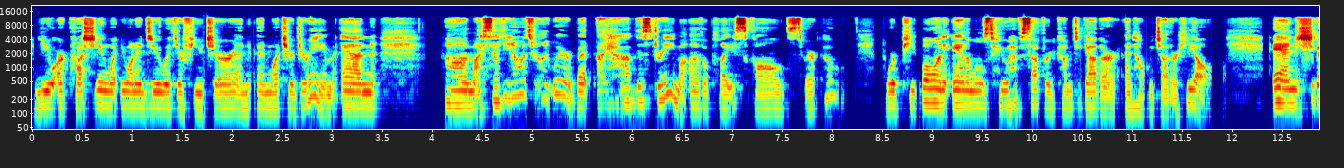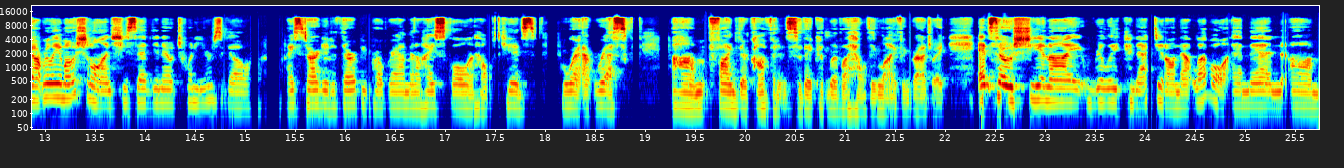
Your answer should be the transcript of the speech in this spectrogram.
You are questioning what you want to do with your future and, and what's your dream. And um, I said, you know, it's really weird, but I have this dream of a place called Spirit Cove where people and animals who have suffered come together and help each other heal. And she got really emotional and she said, you know, 20 years ago, I started a therapy program in a high school and helped kids who were at risk um, find their confidence so they could live a healthy life and graduate. And so she and I really connected on that level. And then um,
